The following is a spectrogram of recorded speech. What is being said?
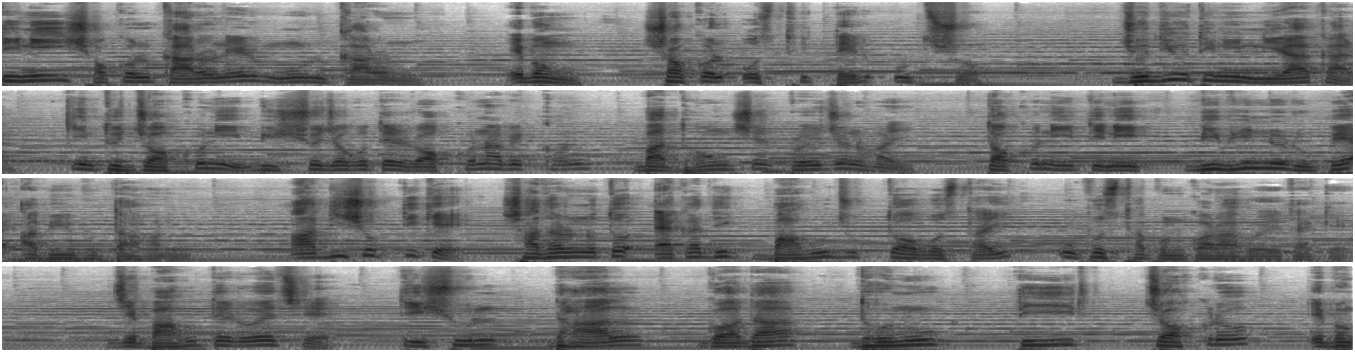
তিনিই সকল কারণের মূল কারণ এবং সকল অস্তিত্বের উৎস। যদিও তিনি নিরাকার, কিন্তু যখনই বিশ্বজগতের রক্ষণাবেক্ষণ বা ধ্বংসের প্রয়োজন হয়, তখনই তিনি বিভিন্ন রূপে আবির্ভূত হন। আদিশক্তিকে সাধারণত একাধিক বাহুযুক্ত অবস্থায় উপস্থাপন করা হয়ে থাকে। যে বাহুতে রয়েছে ত্রিশূল, ঢাল, গদা ধনুক তীর, চক্র এবং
